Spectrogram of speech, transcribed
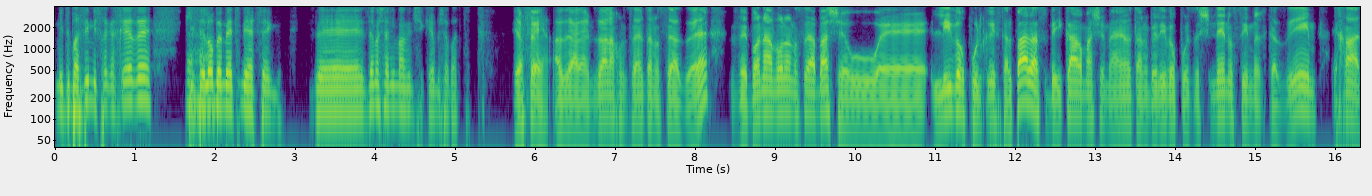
מתבזים משחק אחרי זה, כי זה לא באמת מייצג. וזה מה שאני מאמין שיקרה בשבת. יפה, אז יאללה, עם זה אנחנו נסיים את הנושא הזה, ובואו נעבור לנושא הבא שהוא אה, ליברפול קריסטל פלאס, בעיקר מה שמעניין אותנו בליברפול זה שני נושאים מרכזיים, אחד,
